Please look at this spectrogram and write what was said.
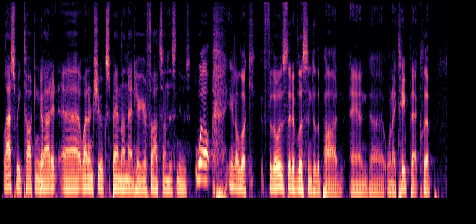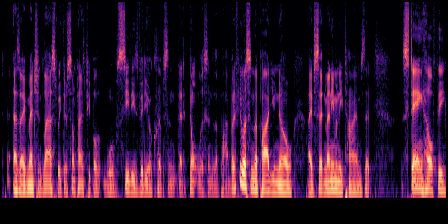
last week talking yep. about it. Uh, why don't you expand on that here? Your thoughts on this news? Well, you know, look, for those that have listened to the pod, and uh, when I taped that clip, as I mentioned last week, there's sometimes people will see these video clips and that don't listen to the pod. But if you listen to the pod, you know I've said many, many times that staying healthy,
